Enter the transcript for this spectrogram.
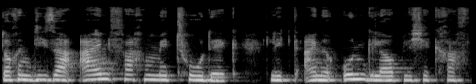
Doch in dieser einfachen Methodik liegt eine unglaubliche Kraft.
